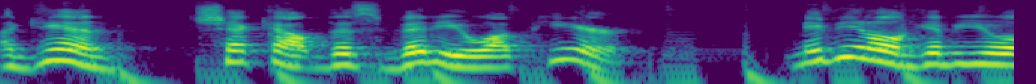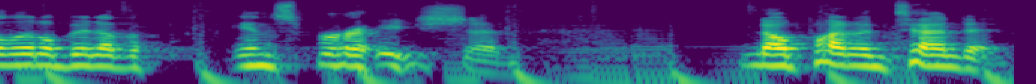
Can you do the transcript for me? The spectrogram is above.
Again, check out this video up here. Maybe it'll give you a little bit of inspiration. No pun intended.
